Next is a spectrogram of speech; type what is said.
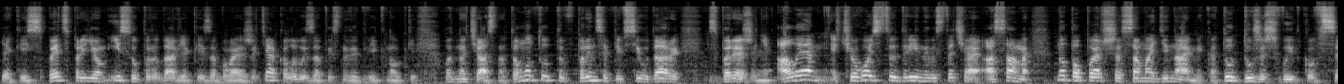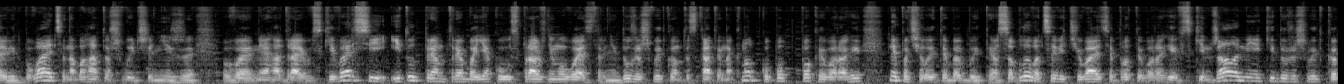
якийсь спецприйом, і суперудар, який забиває життя, коли ви затиснете дві кнопки одночасно. Тому тут, в принципі, всі удари збережені. Але чогось тут дрі не вистачає. А саме, ну, по-перше, сама динаміка. Тут дуже швидко все відбувається, набагато швидше, ніж в мегадрайвівській версії. І тут прям треба, як у справжньому вестерні, дуже швидко натискати на кнопку, поки вороги не почали тебе бити. Особливо це відчувається проти ворогів з кінжалами, які дуже швидко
